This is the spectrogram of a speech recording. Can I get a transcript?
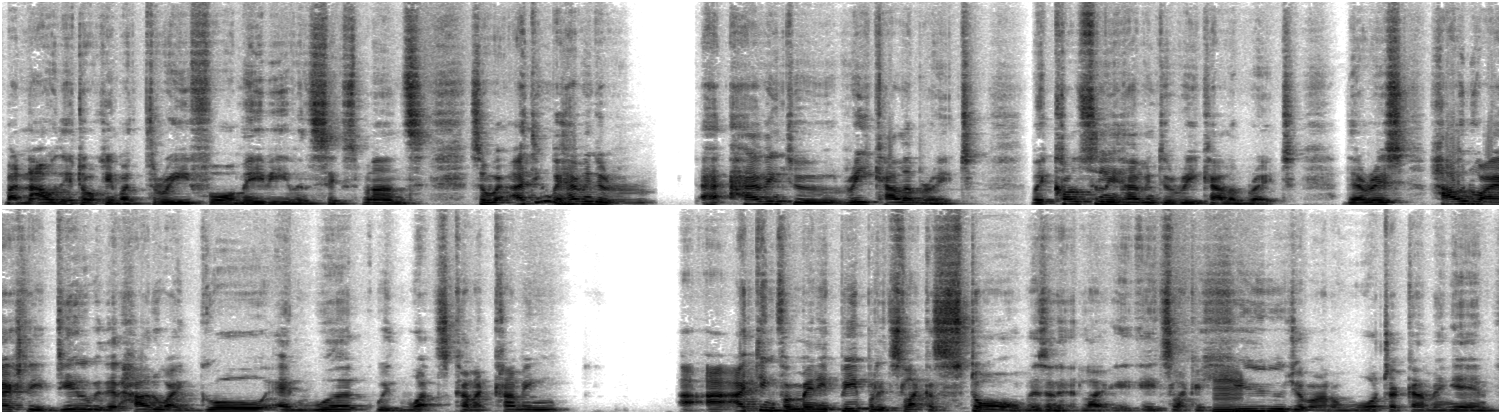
but now they're talking about three, four, maybe even six months. So I think we're hmm. having to having to recalibrate. We're constantly having to recalibrate. There is how do I actually deal with it? How do I go and work with what's kind of coming? I, I think for many people, it's like a storm, isn't it? Like it's like a mm. huge amount of water coming in.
